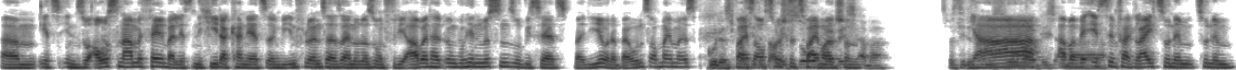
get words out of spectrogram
ähm, jetzt in so Ausnahmefällen, weil jetzt nicht jeder kann jetzt irgendwie Influencer sein oder so und für die Arbeit halt irgendwo hin müssen, so wie es ja jetzt bei dir oder bei uns auch manchmal ist. Gut, das ich weiß auch zum Beispiel so zweimal häufig, schon. Aber das passiert ja, so häufig, aber, aber ist im Vergleich zu einem zu einem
